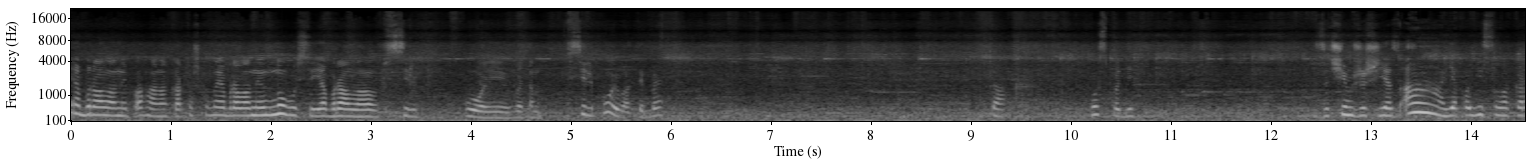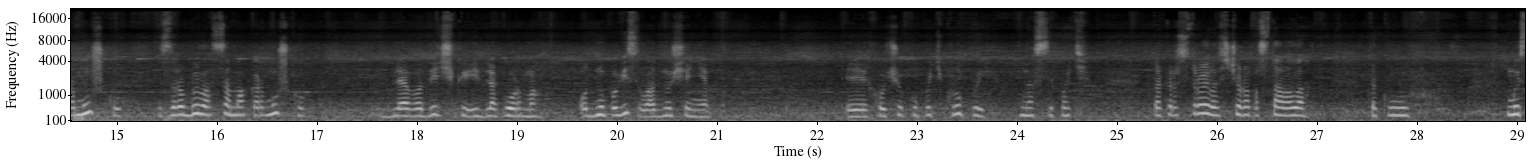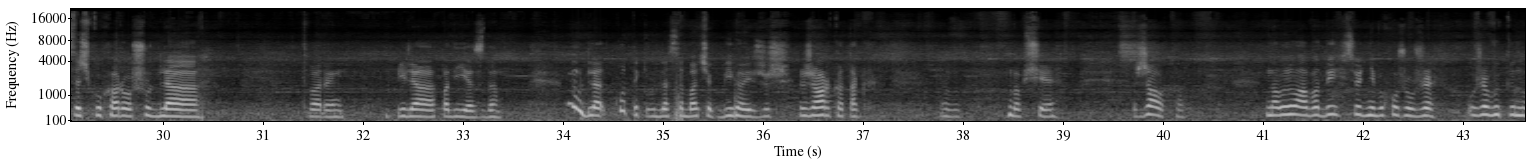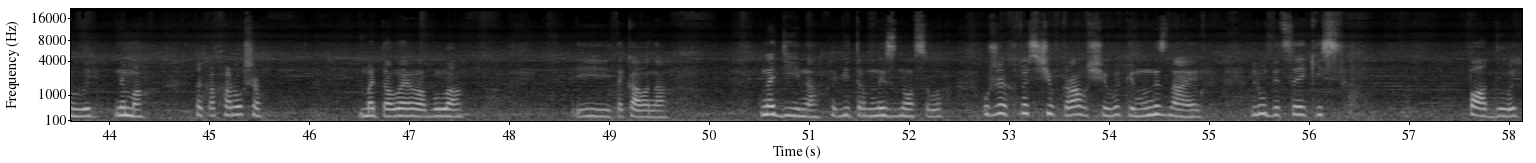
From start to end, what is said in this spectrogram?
Я брала непогано картошку, але я брала не в новусі, я брала в сільпо і в этом в сільпо і в АТБ. Так, господи. Зачем же ж я... А, я повісила кормушку, зробила сама кормушку для водички і для корма. Одну повісила, одну ще ні. Е, Хочу купити крупи, насипати. Так розстроїлась, вчора поставила таку мисочку хорошу для тварин біля під'їзду. Ну, для котиків, для собачок бігають же ж жарко так. е, Вообще жалко. Налила води, сьогодні виходжу, вже, вже викинули, нема. Така хороша металева була. І така вона надійна, вітром не зносила. Уже хтось чи вкрав, чи викинув, не знаю. Люди це якісь падли.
